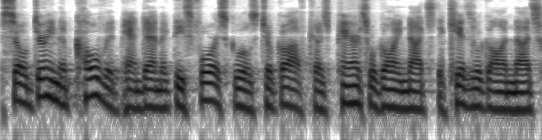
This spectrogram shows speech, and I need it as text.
So during the COVID pandemic, these forest schools took off because parents were going nuts, the kids were going nuts.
